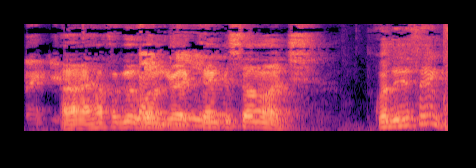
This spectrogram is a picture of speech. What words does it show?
thank you. Uh, have a good Thank one, Greg. you. Thank you so much. What do you think?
